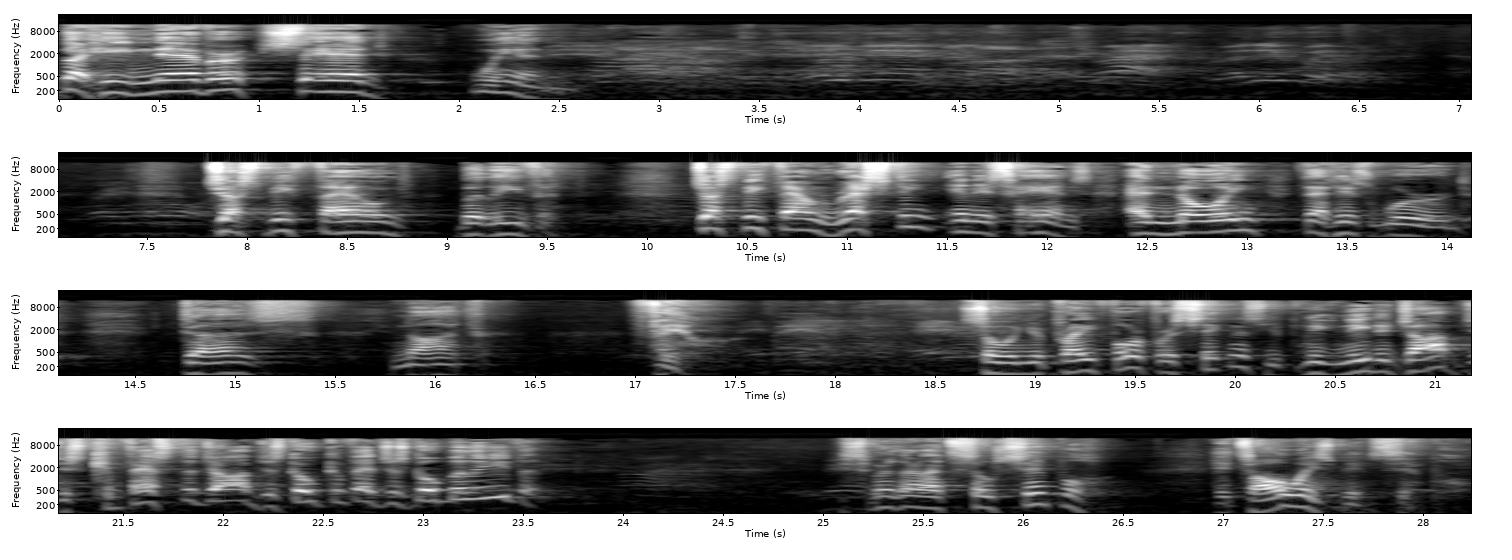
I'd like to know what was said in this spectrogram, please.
But he never said when. Just be found believing. Just be found resting in his hands and knowing that his word does not fail. So when you're prayed for for a sickness, you need a job, just confess the job. Just go confess. Just go believe it. You say, brother, that's so simple. It's always been simple.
